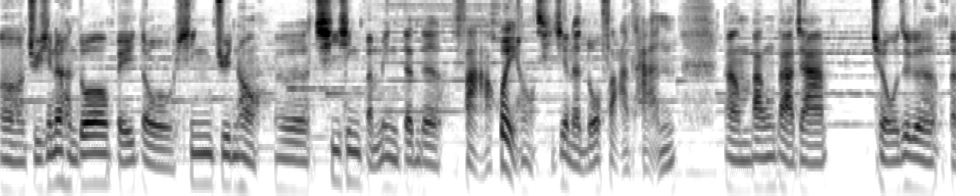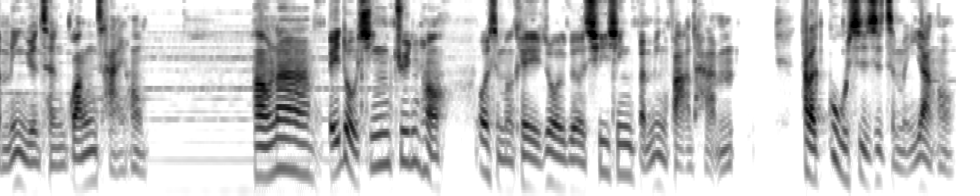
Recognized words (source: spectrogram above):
嗯举行了很多北斗星君哈呃七星本命灯的法会哈，起建了很多法坛，让帮大家求这个本命元成光彩哈。好，那北斗星君哈为什么可以做一个七星本命法坛？他的故事是怎么样？哦，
